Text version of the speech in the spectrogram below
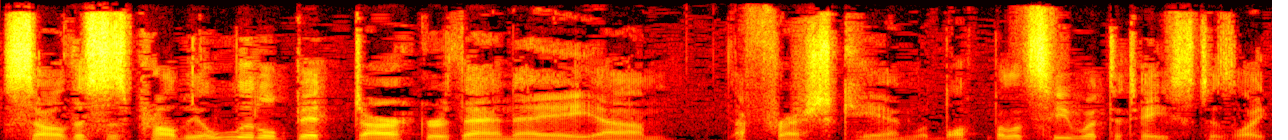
So this is probably a little bit darker than a, um, a fresh can would look. But let's see what the taste is like.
